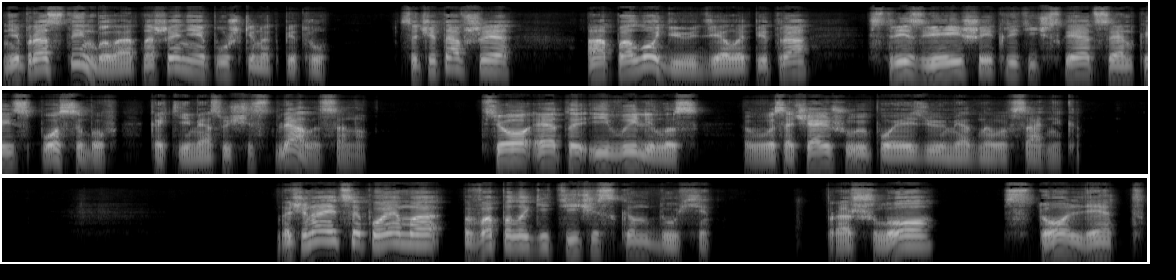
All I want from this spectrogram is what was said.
Непростым было отношение Пушкина к Петру, сочетавшее апологию дела Петра с трезвейшей критической оценкой способов, какими осуществлялось оно. Все это и вылилось в высочайшую поэзию медного всадника. Начинается поэма в апологетическом духе. Прошло сто лет,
